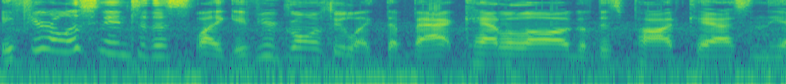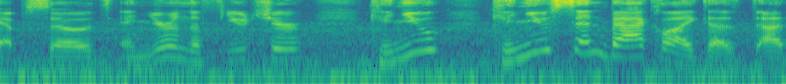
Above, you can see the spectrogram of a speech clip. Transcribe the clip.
If you're listening to this, like if you're going through like the back catalog of this podcast and the episodes, and you're in the future, can you can you send back like a, a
